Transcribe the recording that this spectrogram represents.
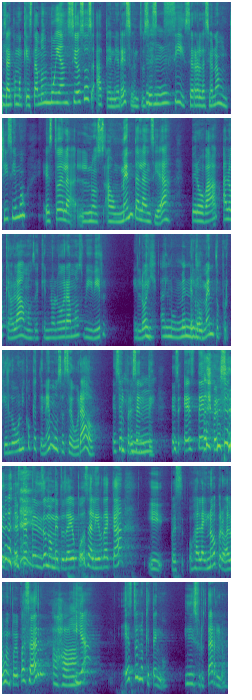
O sea, como que estamos muy ansiosos a tener eso. Entonces, sí, se relaciona muchísimo. Esto de la, nos aumenta la ansiedad, pero va a lo que hablábamos, de que no logramos vivir el hoy. Al momento. El momento, porque es lo único que tenemos asegurado, es el presente. Es este, este preciso momento. O sea, yo puedo salir de acá y pues ojalá y no, pero algo me puede pasar. Ajá. Y ya, esto es lo que tengo y disfrutarlo.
